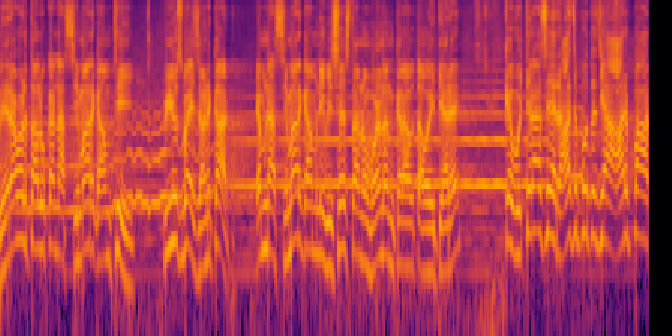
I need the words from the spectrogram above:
વેરાવળ તાલુકાના સીમાર ગામથી પિયુષભાઈ જણકાટ એમના સીમાર ગામની વિશેષતાનું વર્ણન કરાવતા હોય ત્યારે કે ઉતરા છે રાજપૂત જ્યાં આરપાર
